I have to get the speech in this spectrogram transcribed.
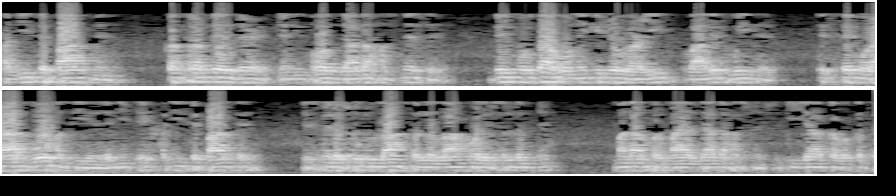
حدیث پاک میں کثرت جیڑ یعنی بہت زیادہ ہنسنے سے دل مردہ ہونے کی جو وعید وارد ہوئی ہے، اس سے مراد وہ ہنسی ہے یعنی ایک حدیث پاک ہے جس میں رسول اللہ صلی اللہ علیہ وسلم نے منع فرمایا زیادہ ہنسنے سے یا کا وقت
